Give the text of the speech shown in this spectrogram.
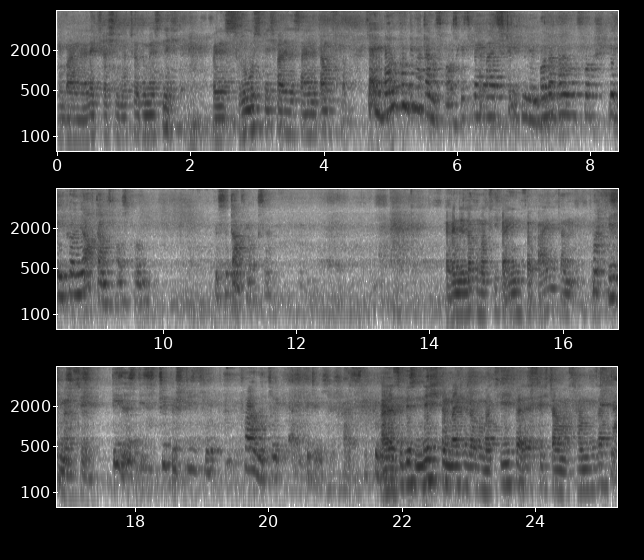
Und bei einer elektrischen naturgemäß nicht. Wenn es rußt, nicht, weil es eine Dampflok. Ja, in Bonn kommt immer Dampf raus. Jetzt weiß, stelle ich mir den Bonner Bahnhof vor, wird in Köln ja auch Dampf rauskommen. Das ist eine Dampflok sein. Ja, wenn die Lokomotive an Ihnen vorbei, dann Macht sieht man sie. Dieses, dieses typisch, dieses also bitte, ich, ich weiß es nicht genau. Also Sie wissen nicht, um welche Lokomotive es sich damals handelte, Nein.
